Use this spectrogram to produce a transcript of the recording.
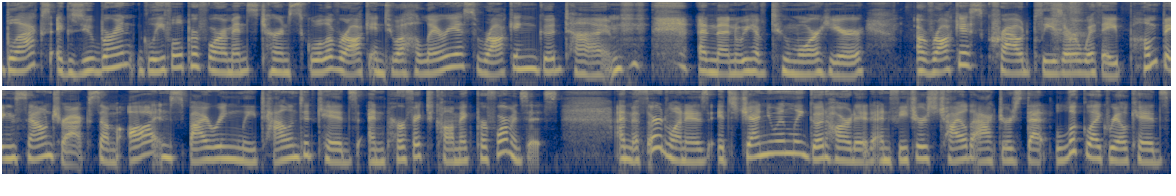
Black's exuberant, gleeful performance turns School of Rock into a hilarious, rocking good time. and then we have two more here. A raucous crowd pleaser with a pumping soundtrack, some awe inspiringly talented kids, and perfect comic performances. And the third one is it's genuinely good hearted and features child actors that look like real kids,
